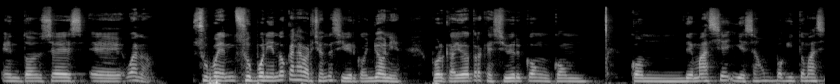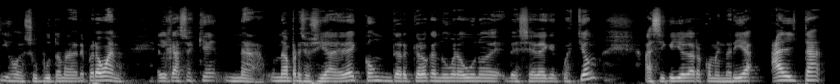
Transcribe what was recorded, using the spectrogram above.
Entonces, eh, bueno, suponiendo que es la versión de Sibir con Johnny, porque hay otra que es con, con, con Demacia y esa es un poquito más hijo de su puta madre. Pero bueno, el caso es que nada, una preciosidad de deck, counter creo que número uno de, de ese deck en cuestión, así que yo le recomendaría alta,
